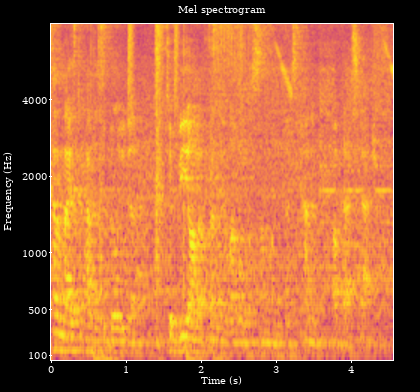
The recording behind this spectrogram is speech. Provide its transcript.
kind of nice to have this ability to, to be on a friendly level with someone that's kind of of that stature.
